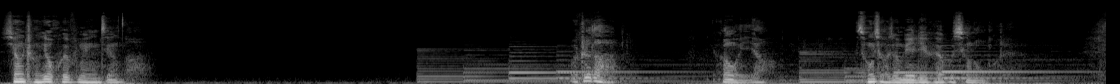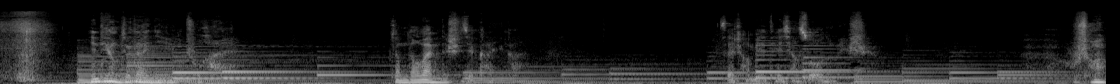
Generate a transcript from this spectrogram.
襄城又恢复明镜了。我知道，你跟我一样，从小就没离开过青龙会。明天我就带你，咱们到外面的世界看一看，再尝遍天下所有的美食。无双，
